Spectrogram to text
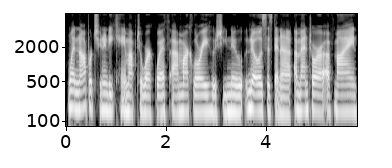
when an opportunity came up to work with uh, Mark Laurie, who she knew knows has been a, a mentor of mine,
